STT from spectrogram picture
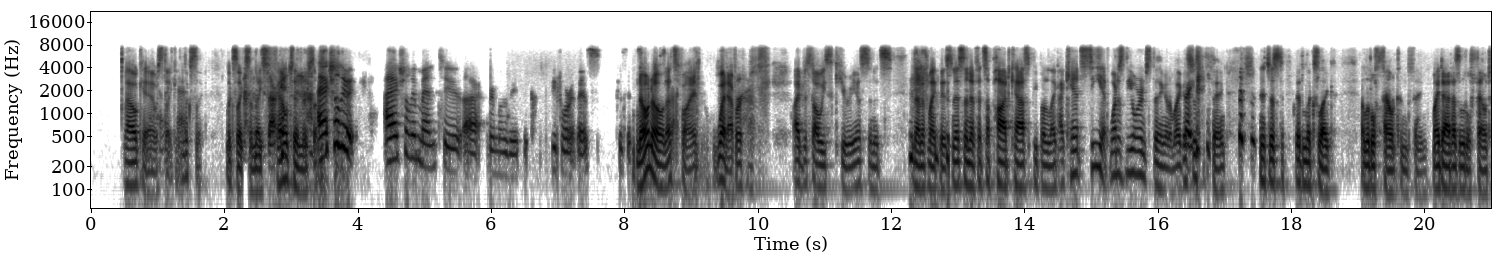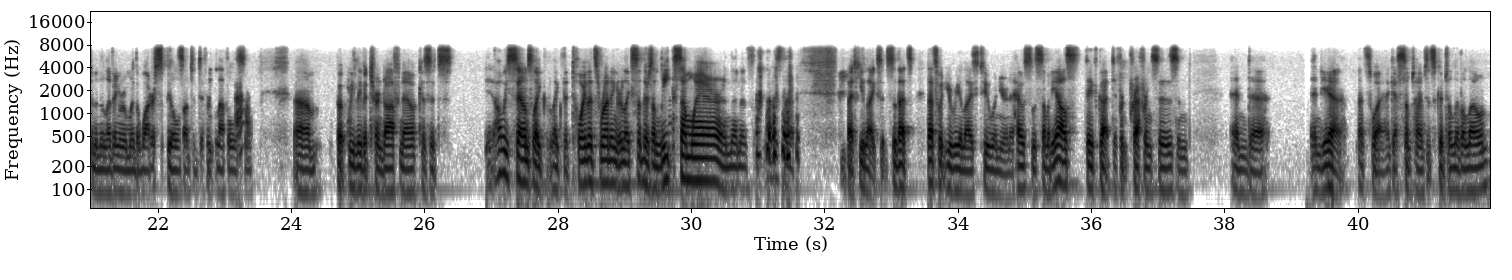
Oh, okay, I was like, it looks like looks like some nice fountain or something. I actually, I actually meant to uh, remove it before this because no, no, that's fine. Whatever. I'm just always curious, and it's none of my business. and if it's a podcast, people are like, "I can't see it. What is the orange thing?" And I'm like, "It's right. just a thing. it just it looks like a little fountain thing." My dad has a little fountain in the living room where the water spills onto different levels. Oh. um, but we leave it turned off now because it's it always sounds like like the toilet's running or like so there's a leak somewhere and then it's like what is that but he likes it so that's that's what you realize too when you're in a house with somebody else they've got different preferences and and uh, and yeah, that's why I guess sometimes it's good to live alone.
